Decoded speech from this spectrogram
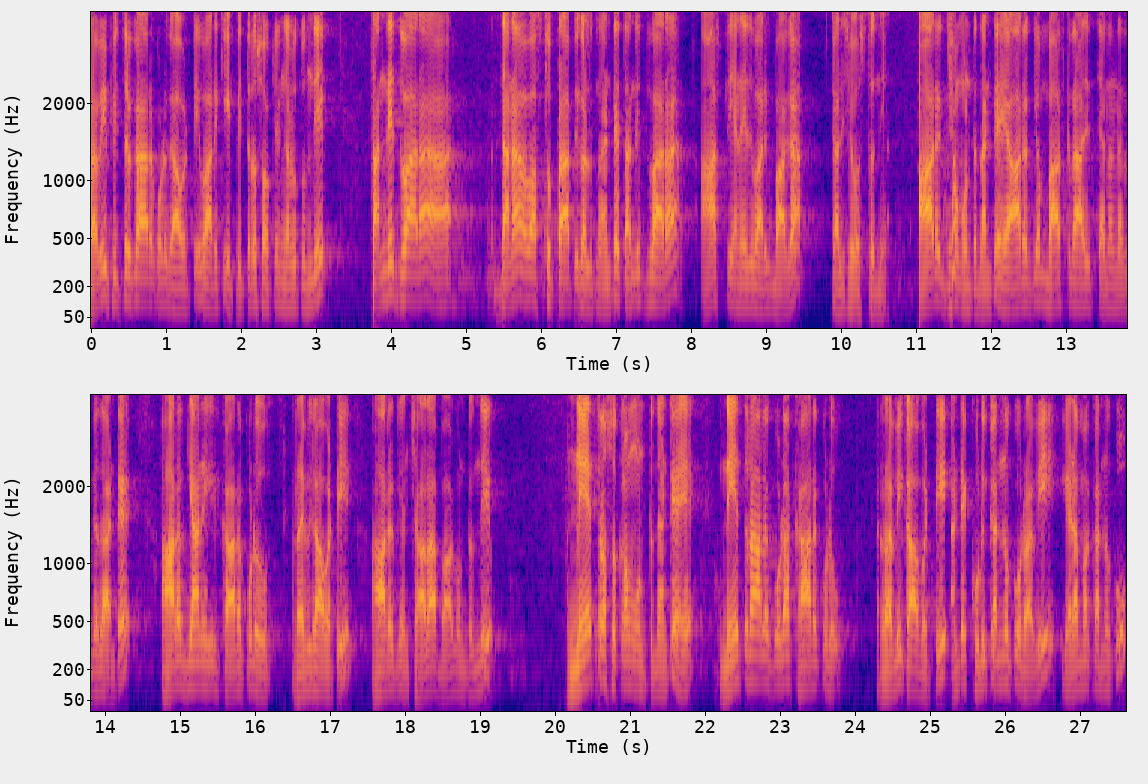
రవి పితృకారకుడు కాబట్టి వారికి పితృ సౌఖ్యం కలుగుతుంది. తండ్రి ద్వారా ధన వస్తు ప్రాప్తి కలుగుతుంది. అంటే తండ్రి ద్వారా ఆస్తి అనేది వారికి బాగా కలిసి వస్తుంది. ఆరోగ్యం ఉంటుంది. అంటే ఆరోగ్యం భాస్కర ఆదిత్య అని అన్నారు కదా. అంటే ఆరోగ్యానికి కారకుడు రవి కాబట్టి ఆరోగ్యం చాలా బాగుంటుంది. నేత్ర సుఖం ఉంటుందంటే నేత్రాలకు కూడా కారకుడు రవి కాబట్టి అంటే కుడి కన్నుకు రవి ఎడమ కన్నుకు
